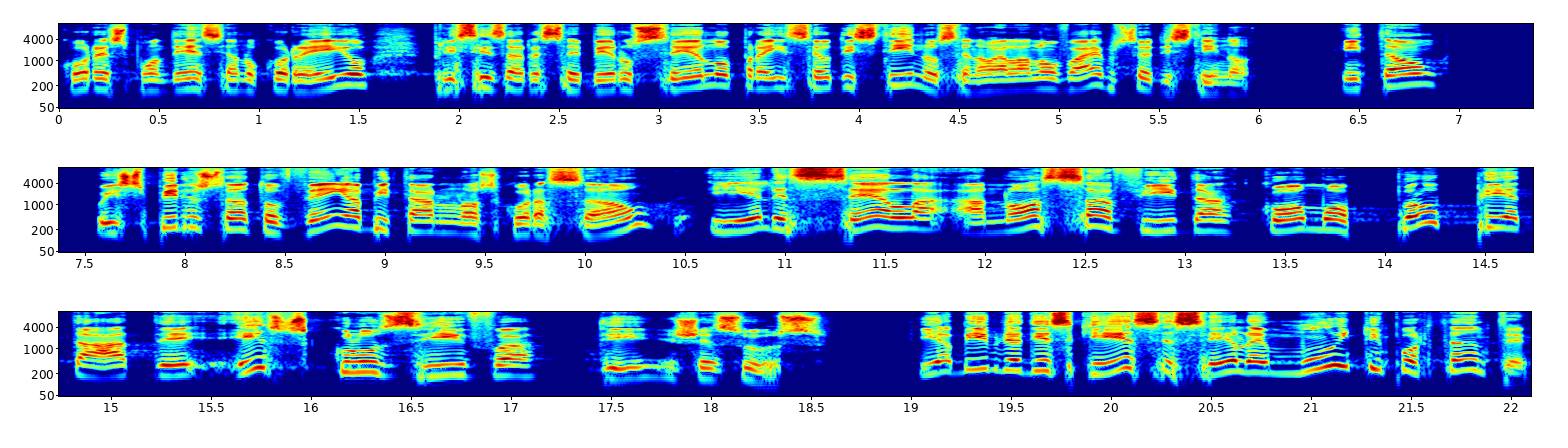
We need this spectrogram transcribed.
correspondência no correio, precisa receber o selo para ir seu destino, senão ela não vai para o seu destino. Então, o Espírito Santo vem habitar no nosso coração e ele sela a nossa vida como propriedade exclusiva de Jesus. E a Bíblia diz que esse selo é muito importante,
